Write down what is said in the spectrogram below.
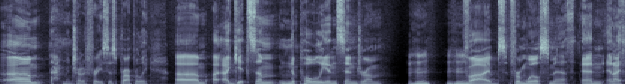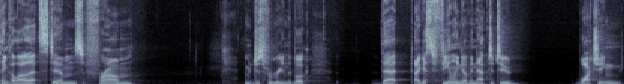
Um, I'm gonna try to phrase this properly. Um, I, I get some Napoleon syndrome vibes from Will Smith, and and I think a lot of that stems from I mean, just from reading the book. That I guess feeling of ineptitude, watching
